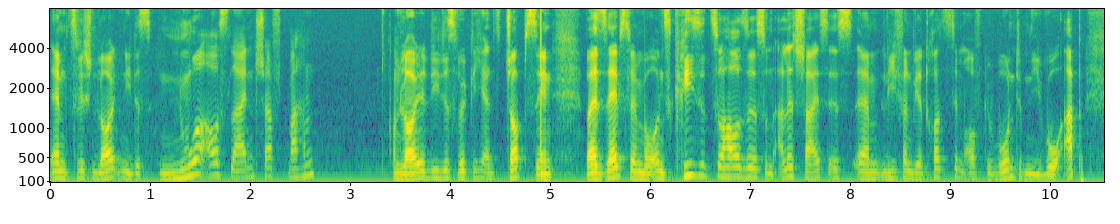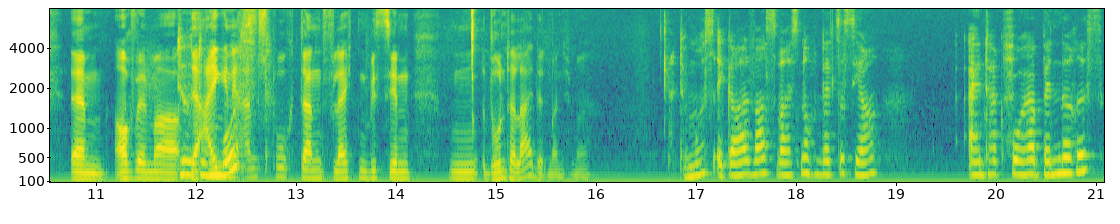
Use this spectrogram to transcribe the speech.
ähm, zwischen Leuten, die das nur aus Leidenschaft machen und Leute, die das wirklich als Job sehen. Weil selbst wenn bei uns Krise zu Hause ist und alles scheiße ist, ähm, liefern wir trotzdem auf gewohntem Niveau ab. Ähm, auch wenn mal der eigene musst. Anspruch dann vielleicht ein bisschen mh, drunter leidet manchmal. Du musst, egal was, weißt noch, letztes Jahr, einen Tag vorher Bänderriss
